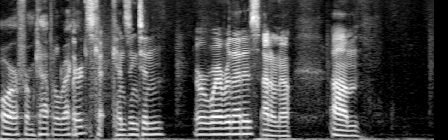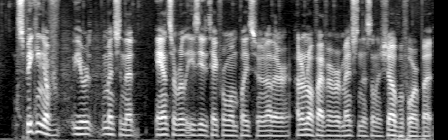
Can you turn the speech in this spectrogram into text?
Or from Capitol like Records. Ke- Kensington or wherever that is. I don't know. Um, speaking of, you mentioned that ants are really easy to take from one place to another. I don't know if I've ever mentioned this on the show before, but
